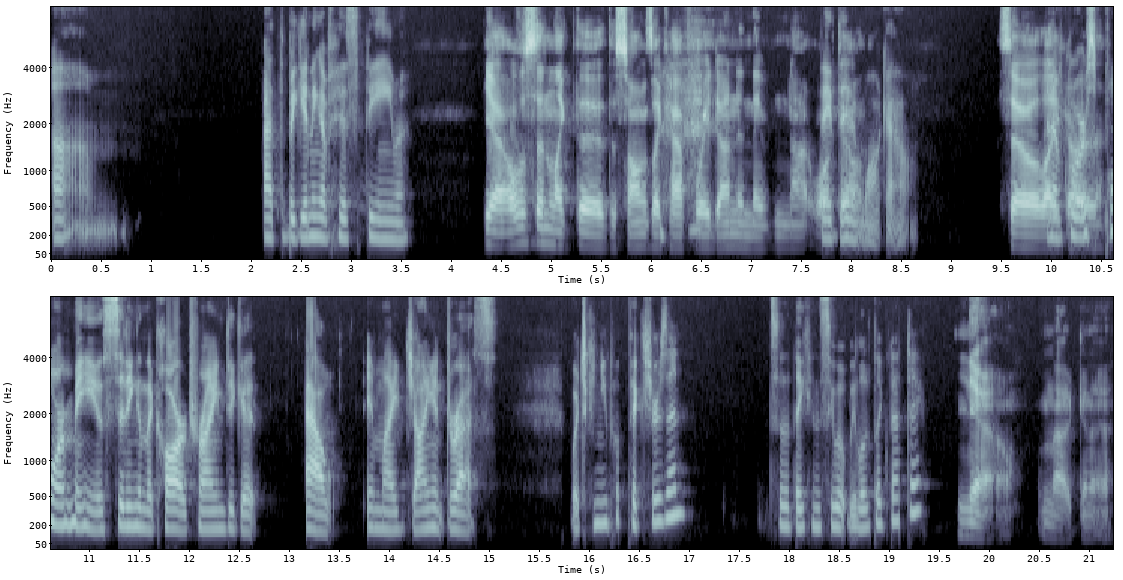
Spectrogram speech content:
um, at the beginning of his theme, yeah, all of a sudden, like the the song's like halfway done and they've not walked they didn't out. walk out. So like, and of course, our- poor me is sitting in the car trying to get out in my giant dress. Which can you put pictures in so that they can see what we looked like that day? no, I'm not gonna.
